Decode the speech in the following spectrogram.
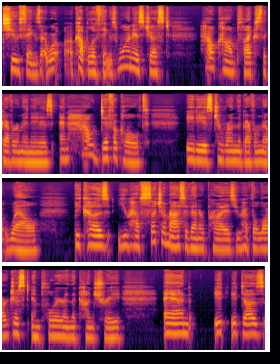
two things, uh, a couple of things. One is just how complex the government is and how difficult it is to run the government well because you have such a massive enterprise, you have the largest employer in the country, and it it does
